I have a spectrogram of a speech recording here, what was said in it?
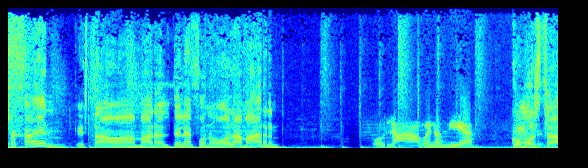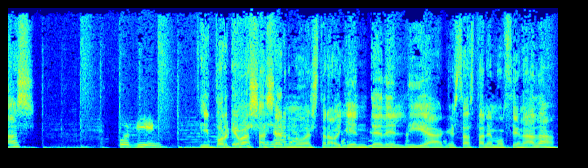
Vámonos a Jaén, que está Mar al teléfono. Hola, Mar. Hola, buenos días. ¿Cómo estás? Pues bien, ¿Y por qué vas a ser nuestra oyente del día que estás tan emocionada?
